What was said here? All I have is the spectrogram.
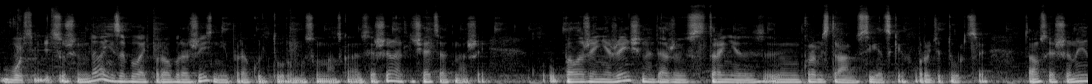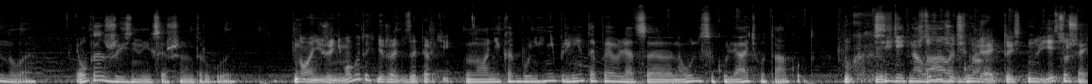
80. Слушай, ну давай не забывать про образ жизни и про культуру мусульманскую. Она совершенно отличается от нашей. Положение женщины даже в стране, э, кроме стран светских, вроде Турции, там совершенно иное. И образ жизни у них совершенно другой. Но они же не могут их держать в заперти. Но они как бы у них не принято появляться на улице, гулять вот так вот. Ну, Сидеть на что значит лавочках. гулять? То есть, ну, есть, Слушай.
